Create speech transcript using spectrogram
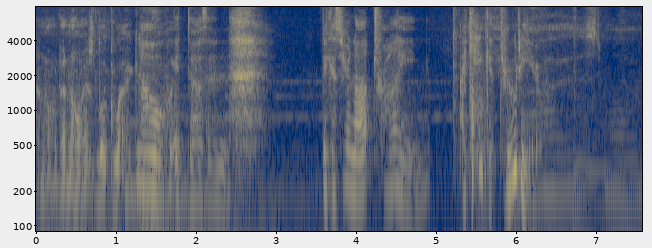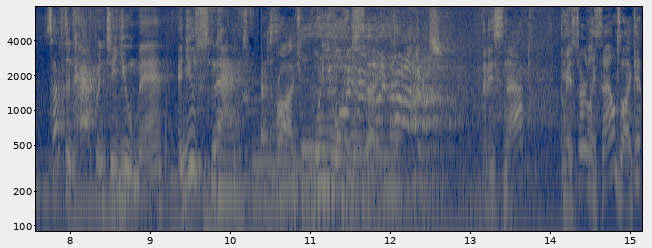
I know it doesn't always look like. No, it doesn't. Because you're not trying. I can't get through to you. Something happened to you, man, and you snapped. Rog, what do you want me to say? That he snapped? I mean, it certainly sounds like it.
